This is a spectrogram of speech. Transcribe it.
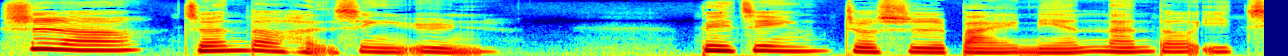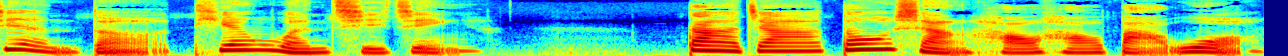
是啊，真的很幸运，毕竟这是百年难得一见的天文奇景， 大家都想好好把握。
